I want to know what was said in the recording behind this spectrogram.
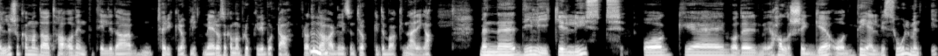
eller så kan man da ta og vente til de da tørker opp litt mer, og så kan man plukke de bort da. For at Mm. da har de liksom tråkket tilbake næringa. Men eh, de liker lyst og eh, både halvskygge og delvis sol, men i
